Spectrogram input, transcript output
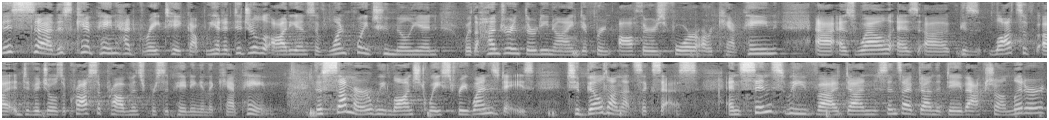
this, uh, this campaign had great take-up. We had a digital audience of 1.2 million with 139 different authors for our campaign, uh, as well as uh, lots of uh, individuals across the province participating in the campaign. This summer, we launched Waste Free Wednesdays to build on that success. And since we've uh, done, since I've done the Dave Action on Litter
